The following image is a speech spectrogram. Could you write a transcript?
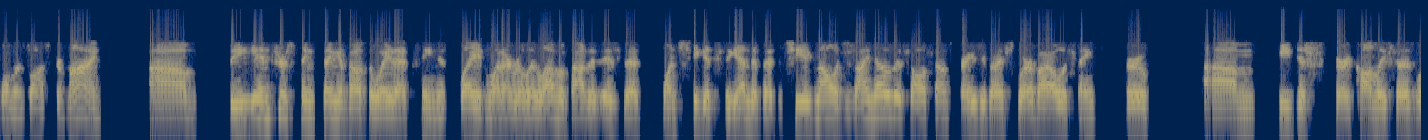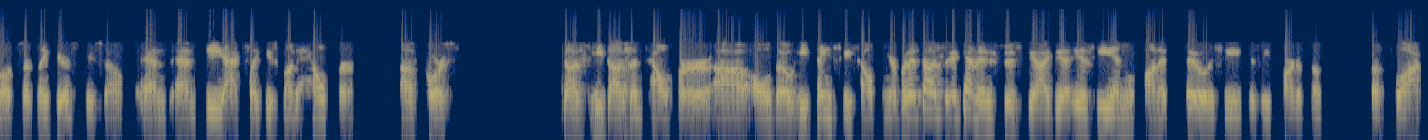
woman's lost her mind. Um, the interesting thing about the way that scene is played and what I really love about it is that once she gets to the end of it, she acknowledges, I know this all sounds crazy, but I swear by all the saints it's true. Um, he just very calmly says, "Well, it certainly appears to be so," and and he acts like he's going to help her. Of course, does he doesn't help her, uh, although he thinks he's helping her. But it does again introduce the idea: is he in on it too? Is he is he part of the the plot,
